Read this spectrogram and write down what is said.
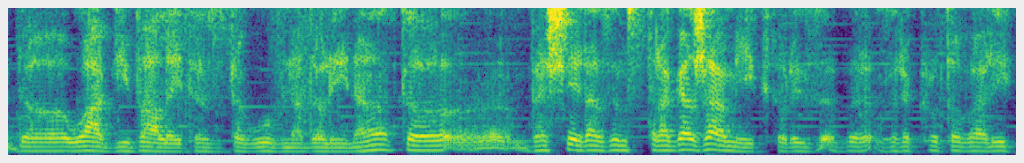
do Łagi Valley, to jest ta główna dolina, to weszli razem z tragarzami, których zrekrutowali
